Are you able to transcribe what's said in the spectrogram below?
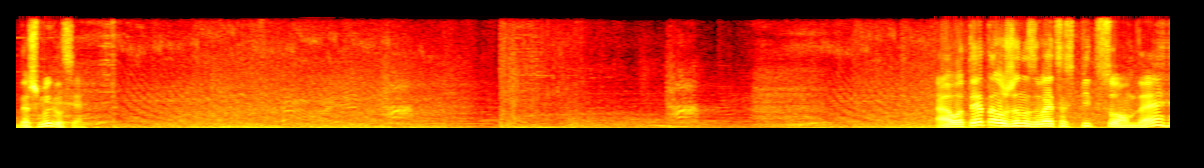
Дошмыгался? А вот это уже называется спецом, да?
